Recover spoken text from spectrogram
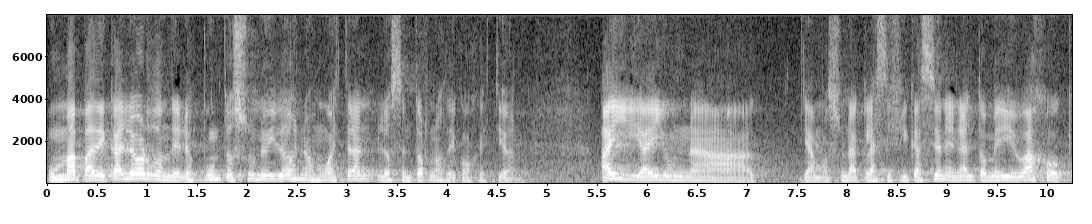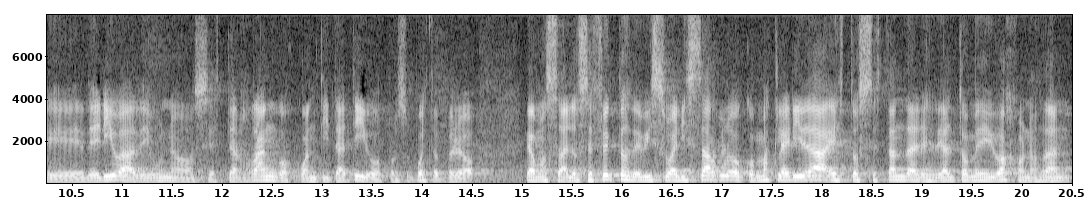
un mapa de calor donde los puntos 1 y 2 nos muestran los entornos de congestión. Hay, hay una digamos, una clasificación en alto, medio y bajo que deriva de unos este, rangos cuantitativos, por supuesto, pero digamos, a los efectos de visualizarlo con más claridad, estos estándares de alto, medio y bajo nos dan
